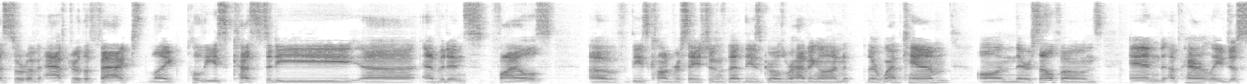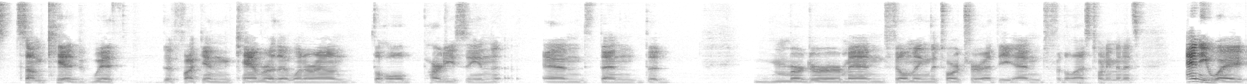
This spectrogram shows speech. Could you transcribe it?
a sort of after the fact, like police custody uh, evidence files of these conversations that these girls were having on their webcam, on their cell phones, and apparently just some kid with the fucking camera that went around the whole party scene, and then the murderer man filming the torture at the end for the last 20 minutes. Anyway,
